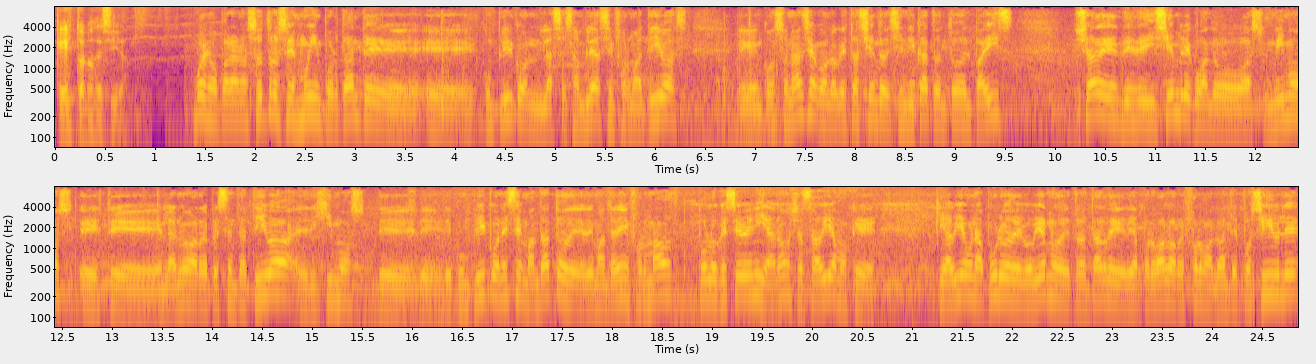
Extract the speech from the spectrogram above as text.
que esto nos decía. Bueno, para nosotros es muy importante eh, cumplir con las asambleas informativas eh, en consonancia con lo que está haciendo el sindicato en todo el país. Ya desde diciembre, cuando asumimos este, en la nueva representativa, eh, dijimos de, cumplir con ese mandato de, mantener informados por lo que se venía, ¿no? Ya sabíamos que que había un apuro del gobierno de tratar de, aprobar la reforma lo antes posible.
